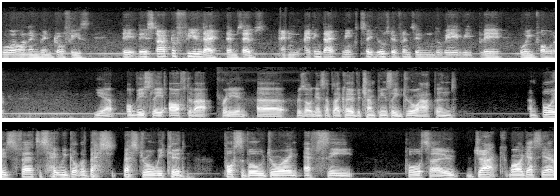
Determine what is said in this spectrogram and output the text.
go on and win trophies. They they start to feel that themselves, and I think that makes a huge difference in the way we play going forward. Yeah, obviously after that brilliant uh, result against Atletico, the Champions League draw happened, and boys, fair to say we got the best best draw we could possible drawing FC Porto. Jack, well, I guess yeah,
